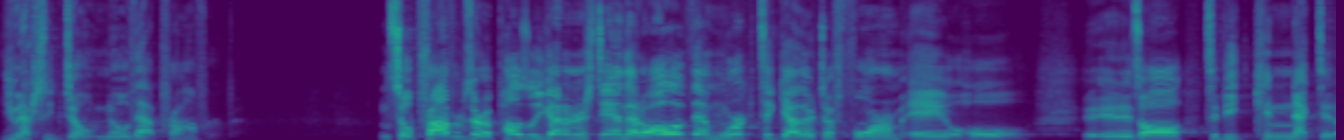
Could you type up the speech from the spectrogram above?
you actually don't know that proverb. And so Proverbs are a puzzle. You got to understand that all of them work together to form a whole. It is all to be connected.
